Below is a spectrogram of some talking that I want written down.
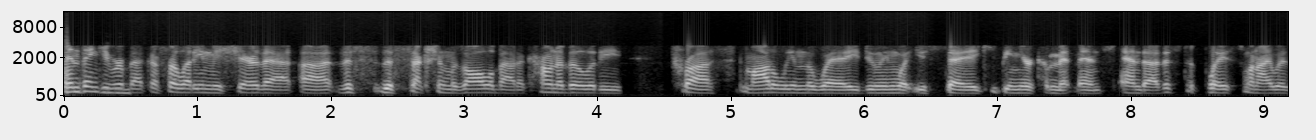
And thank you, mm-hmm. Rebecca, for letting me share that. Uh, this this section was all about accountability, trust, modeling the way, doing what you say, keeping your commitments. And uh, this took place when I was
